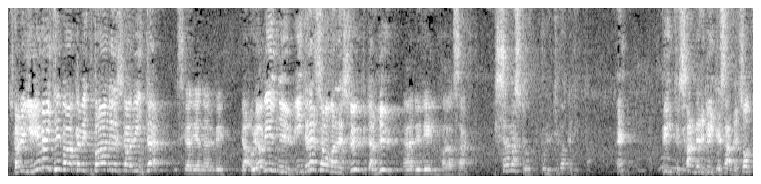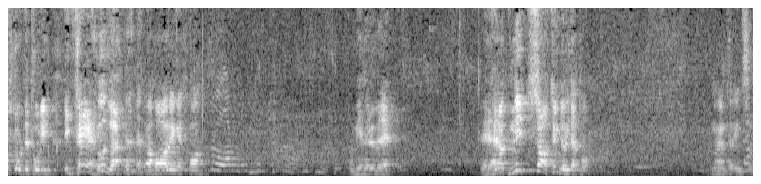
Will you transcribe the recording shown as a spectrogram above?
Ska du ge mig tillbaka mitt barn eller ska du inte? Det ska jag när du vill. Ja, och jag vill nu. Inte när sommaren är slut, utan nu. När du vill, har jag sagt. I samma stund får du tillbaka ditt barn. Byteshandel är byteshandel. Sånt förstår du på din, din fähund, va? Jag har inget barn. Vad menar du med det? Är det här något nytt sattyg du har hittat på? Kom och hämta din son.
